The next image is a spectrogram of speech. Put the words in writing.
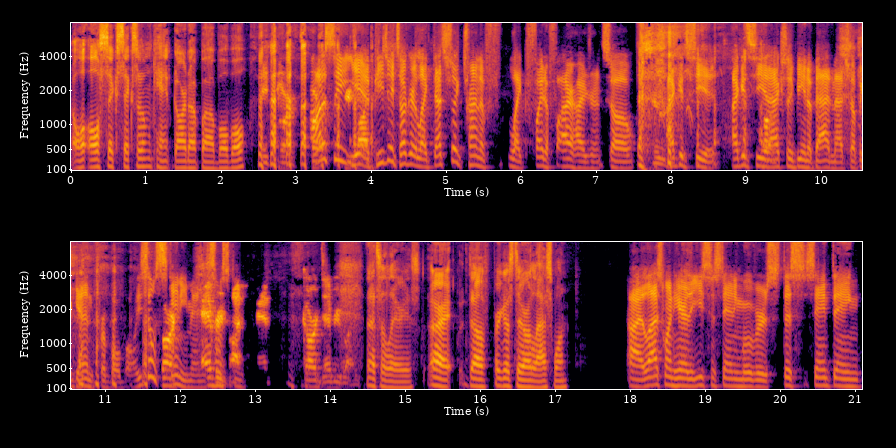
all, all six six of them can't guard up uh, Bol Bol. Honestly, yeah, PJ Tucker, like that's like trying to f- like fight a fire hydrant. So I could see it. I could see it actually being a bad matchup again for Bobo. He's so skinny, man. He's so skinny. Man, guards everybody. That's hilarious. All right, Duff, bring us to our last one. All right, last one here. The Eastern Standing Movers. This same thing,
